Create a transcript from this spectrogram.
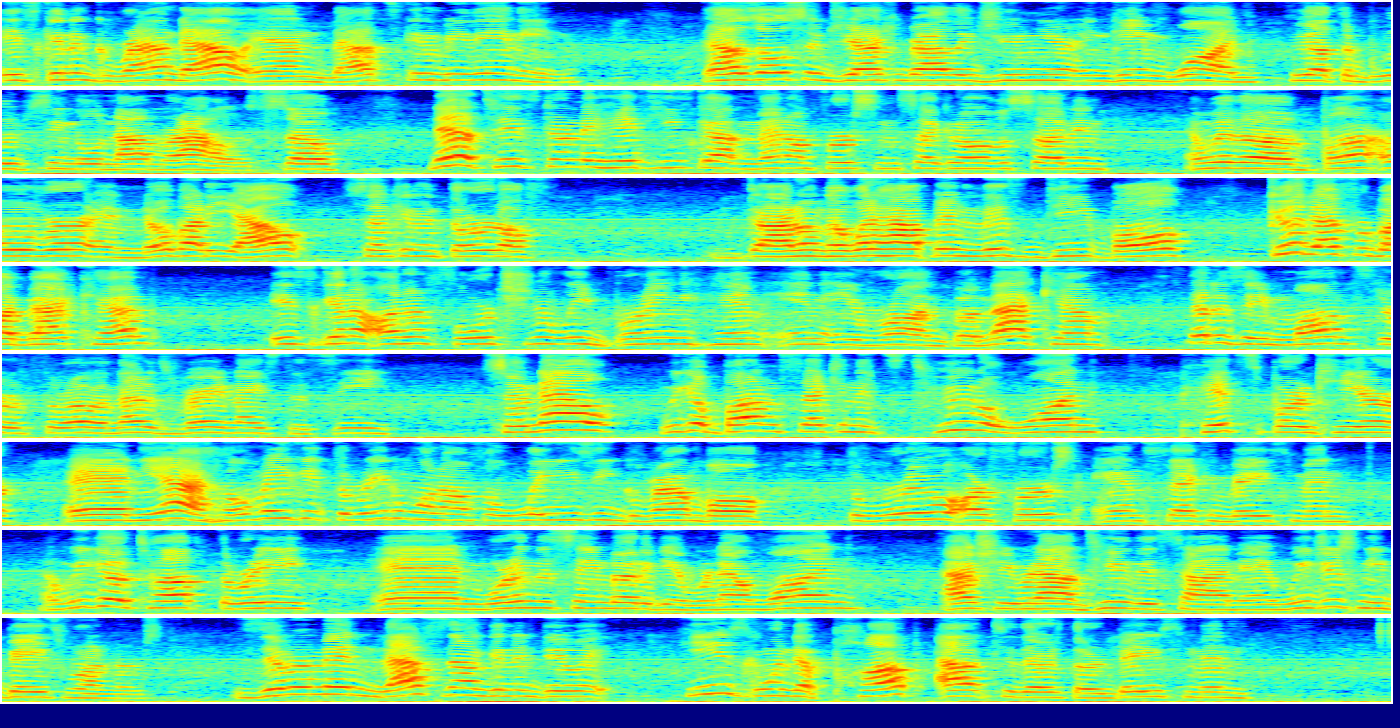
is going to ground out, and that's going to be the inning. That was also Jackie Bradley Jr. in game one, who got the bloop single, not Morales. So now it's his turn to hit. He's got men on first and second all of a sudden. And with a bunt over and nobody out, second and third off, I don't know what happened. This deep ball, good effort by Matt Kemp, is going to unfortunately bring him in a run. But Matt Kemp, that is a monster throw, and that is very nice to see. So now we go bottom second. It's two to one Pittsburgh here, and yeah, he'll make it three to one off a lazy ground ball through our first and second baseman. And we go top three, and we're in the same boat again. We're now one, actually we're down two this time, and we just need base runners. Zimmerman, that's not to do it. He is going to pop out to their third baseman.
